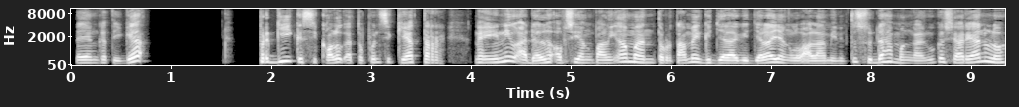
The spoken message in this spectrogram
Dan yang ketiga, pergi ke psikolog ataupun psikiater. Nah, ini adalah opsi yang paling aman, terutama gejala-gejala yang lo alamin itu sudah mengganggu keseharian lo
